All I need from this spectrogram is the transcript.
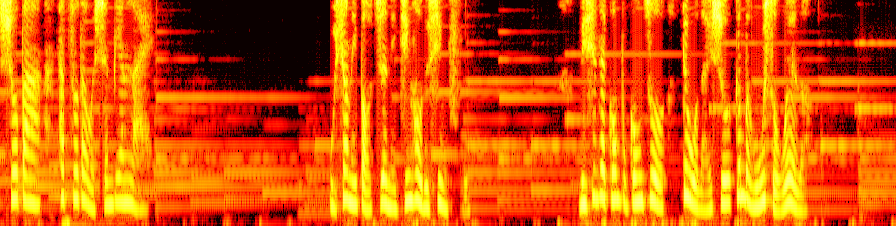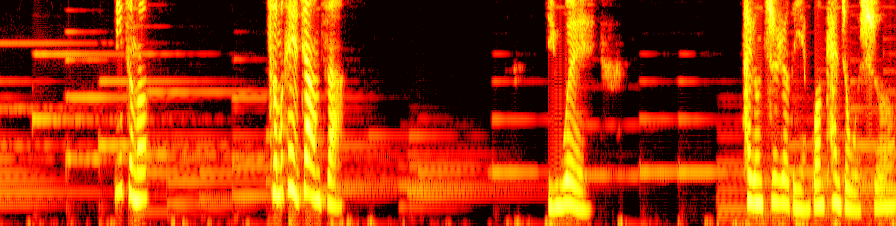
说罢，他坐到我身边来。我向你保证，你今后的幸福。你现在工不工作，对我来说根本无所谓了。你怎么怎么可以这样子啊？因为，他用炙热的眼光看着我说：“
